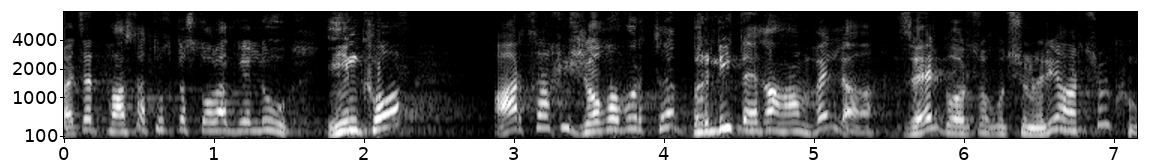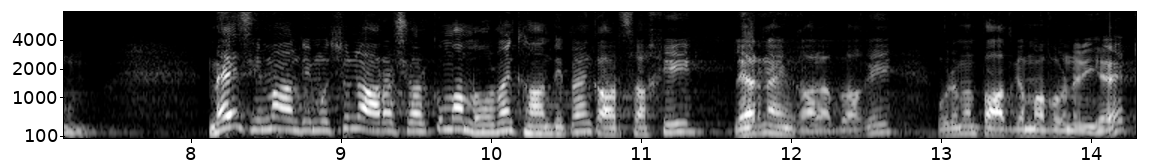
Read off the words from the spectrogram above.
բայց այդ փաստաթուղթը ստորագրելու հիմքով Արցախի ժողովուրդը բռնի տեղահանվել է ձեր գործողությունների արդյունքում։ Մեզ հիմա անդիմությունը առաջարկում է, որ մենք հանդիպենք Արցախի Լեռնային Ղարաբաղի, ուրեմն падգամավորների հետ։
